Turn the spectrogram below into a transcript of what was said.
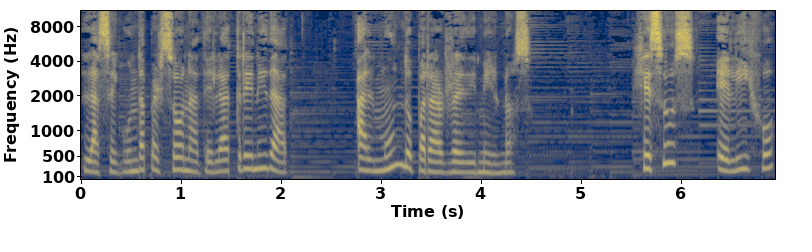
la segunda persona de la Trinidad, al mundo para redimirnos. Jesús, el Hijo,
